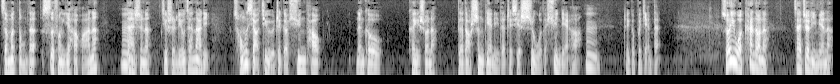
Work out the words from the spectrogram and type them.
怎么懂得侍奉耶和华呢？嗯但是呢，就是留在那里，从小就有这个熏陶，能够可以说呢，得到圣殿里的这些事物的训练啊，嗯这个不简单。所以我看到呢，在这里面呢，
